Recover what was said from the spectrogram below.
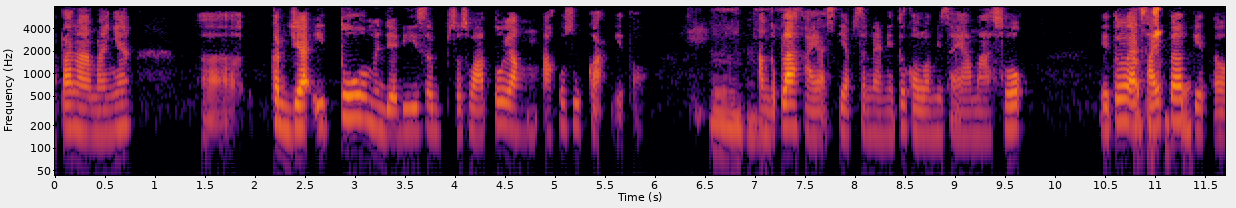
apa namanya uh, kerja itu menjadi se- sesuatu yang aku suka gitu. Hmm. Anggaplah kayak setiap Senin itu kalau misalnya masuk itu excited gitu,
